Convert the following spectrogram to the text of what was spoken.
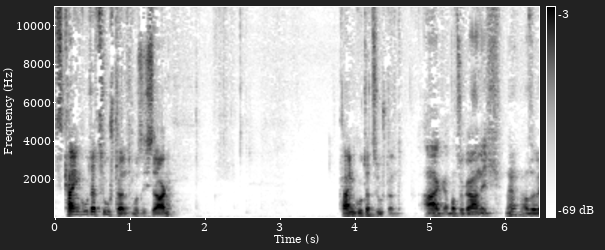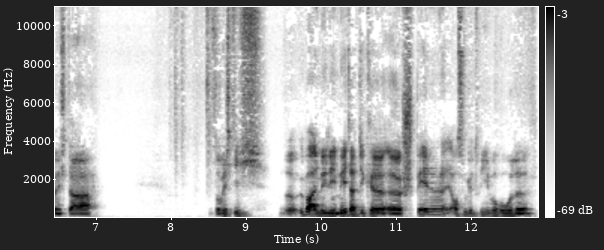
Ist kein guter Zustand, muss ich sagen. Kein guter Zustand. Arg, aber so gar nicht. Ne? Also wenn ich da so richtig, so über einen Millimeter dicke äh, Späne aus dem Getriebe hole,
